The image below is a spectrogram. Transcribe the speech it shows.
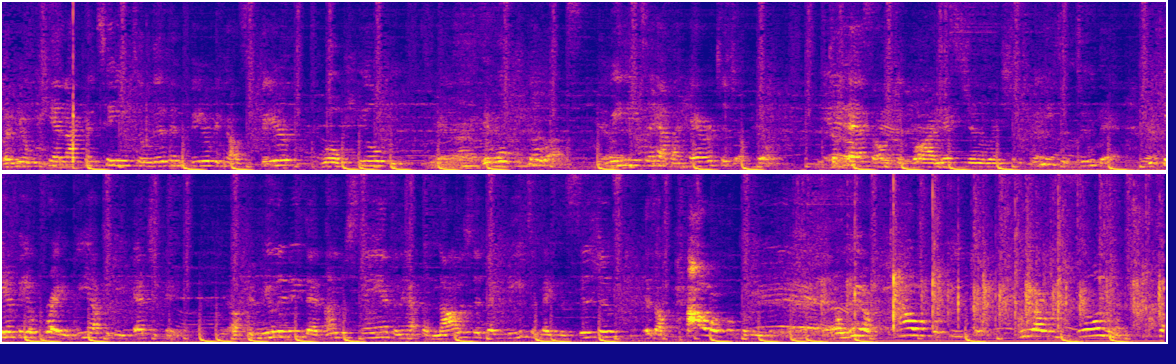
But here we cannot continue to live in fear because fear will kill you. It will kill us. We need to have a heritage of health to pass on to our next generation. We need to do that. We can't be afraid. We have to be educated. A community that understands and have the knowledge that they need to make decisions is a powerful community. And we are powerful people. We are resilient to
